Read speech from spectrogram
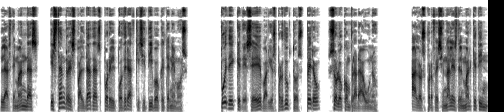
Las demandas están respaldadas por el poder adquisitivo que tenemos. Puede que desee varios productos, pero solo comprará uno. A los profesionales del marketing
